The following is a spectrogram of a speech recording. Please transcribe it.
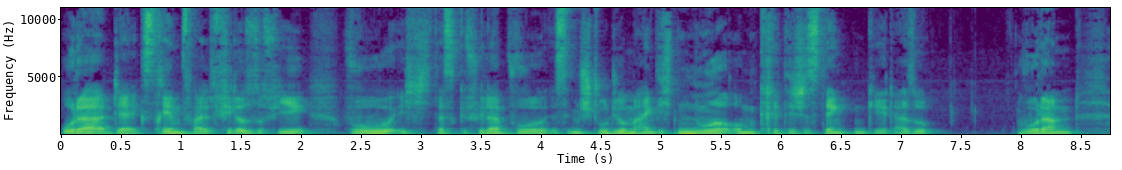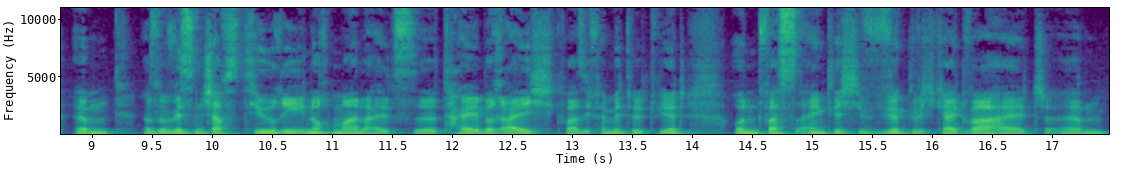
oder der Extremfall Philosophie, wo ich das Gefühl habe, wo es im Studium eigentlich nur um kritisches Denken geht. Also wo dann ähm, also Wissenschaftstheorie nochmal als äh, Teilbereich quasi vermittelt wird und was eigentlich Wirklichkeit, Wahrheit ähm,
